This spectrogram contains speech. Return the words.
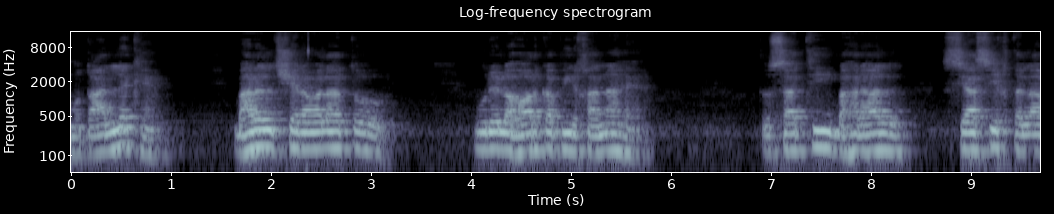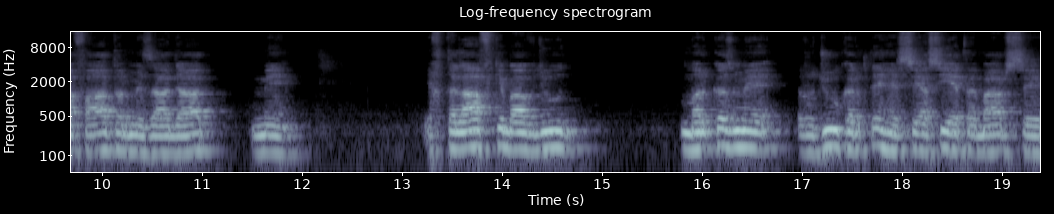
मुतक हैं बहरल शेरावाला तो पूरे लाहौर का पीर खाना है। तो साथ ही बहरहाल सियासी इख्तलाफात और मिजाजात में इख्तलाफ के बावजूद मरकज़ में रजू करते हैं सियासी एतबार से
